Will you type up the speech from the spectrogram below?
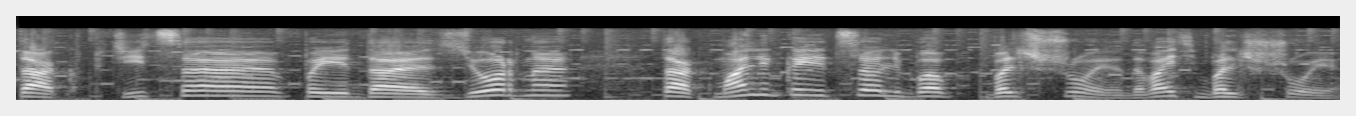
Так, птица поедает зерна. Так, маленькое яйцо, либо большое. Давайте большое.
